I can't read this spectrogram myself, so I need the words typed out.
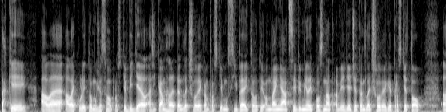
taky, ale, ale kvůli tomu, že jsem ho prostě viděl a říkám, hele, tenhle člověk tam prostě musí být, toho ty onlineáci by měli poznat a vědět, že tenhle člověk je prostě top. Uh,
